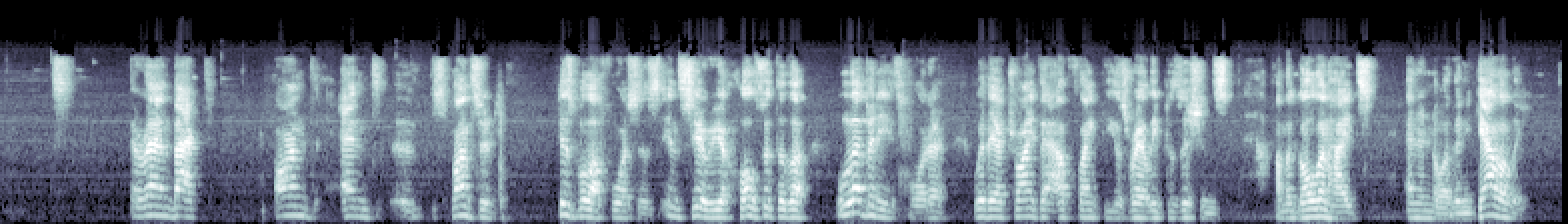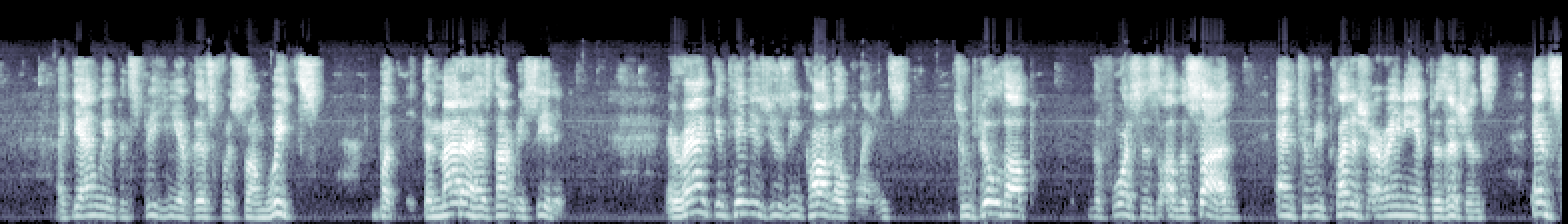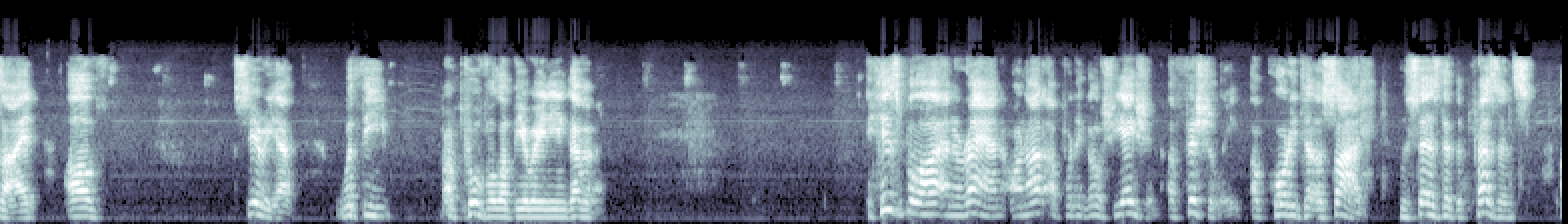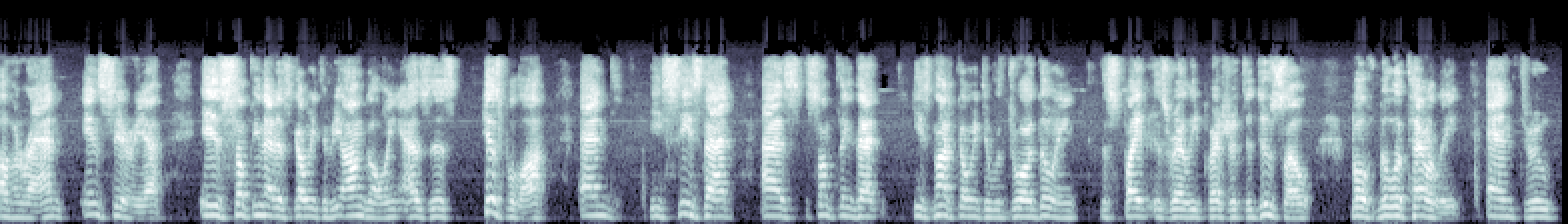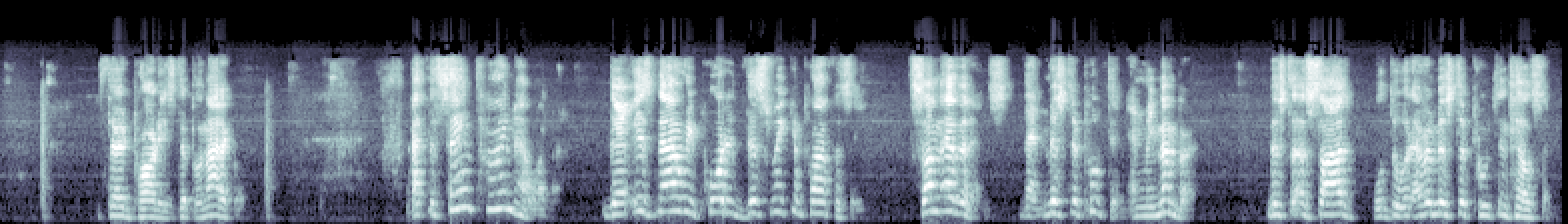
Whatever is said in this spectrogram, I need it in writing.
Iran backed, armed, and uh, sponsored Hezbollah forces in Syria closer to the Lebanese border, where they're trying to outflank the Israeli positions on the Golan Heights and in northern Galilee. Again, we've been speaking of this for some weeks, but the matter has not receded. Iran continues using cargo planes to build up the forces of Assad and to replenish Iranian positions inside of Syria with the approval of the Iranian government. Hezbollah and Iran are not up for negotiation officially, according to Assad, who says that the presence of Iran in Syria is something that is going to be ongoing, as is Hezbollah, and he sees that as something that he's not going to withdraw doing, despite Israeli pressure to do so, both militarily and through third parties diplomatically. At the same time, however, there is now reported this week in prophecy some evidence that Mr. Putin, and remember, Mr. Assad will do whatever Mr. Putin tells him,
